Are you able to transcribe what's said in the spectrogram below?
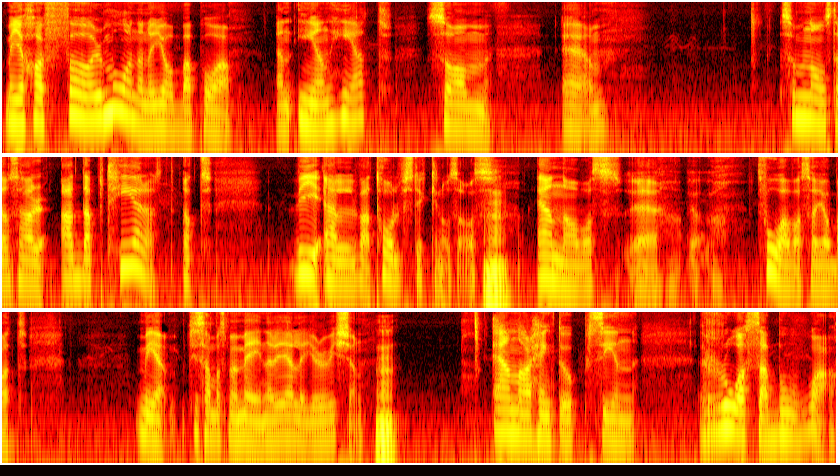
Men jag har förmånen att jobba på en enhet som eh, som någonstans har adapterat att vi är 11, 12 stycken hos oss. Mm. En av oss, eh, två av oss har jobbat med, tillsammans med mig när det gäller Eurovision. Mm. En har hängt upp sin rosa boa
